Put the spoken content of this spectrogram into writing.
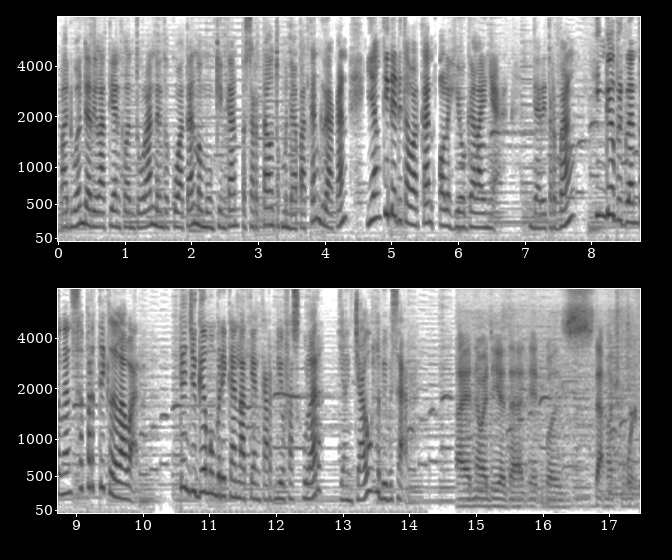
Paduan dari latihan kelenturan dan kekuatan memungkinkan peserta untuk mendapatkan gerakan yang tidak ditawarkan oleh yoga lainnya. Dari terbang hingga bergelantungan seperti kelelawar. Dan juga memberikan latihan kardiovaskular yang jauh lebih besar. I had no idea that it was that much work.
